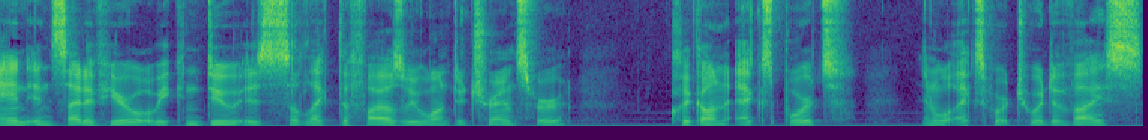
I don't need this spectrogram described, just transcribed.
And inside of here, what we can do is select the files we want to transfer, Click on export and we'll export to a device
